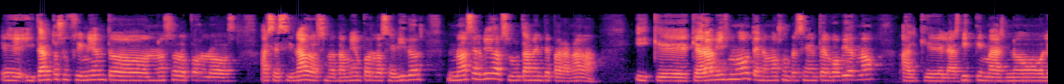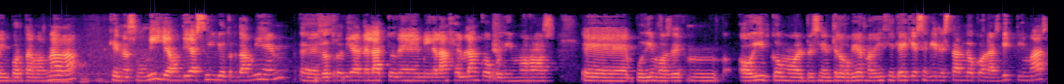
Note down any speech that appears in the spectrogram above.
y tanto sufrimiento, no solo por los asesinados, sino también por los heridos, no ha servido absolutamente para nada. Y que, ahora mismo tenemos un presidente del gobierno al que las víctimas no le importamos nada, que nos humilla un día sí y otro también. El otro día en el acto de Miguel Ángel Blanco pudimos, eh, pudimos mm, oír como el presidente del gobierno dice que hay que seguir estando con las víctimas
